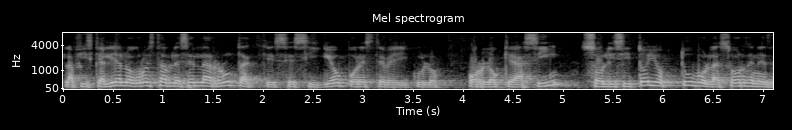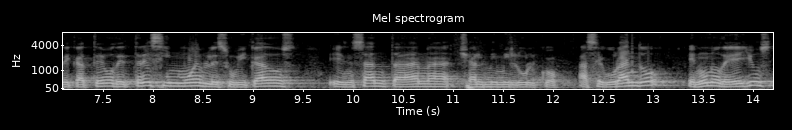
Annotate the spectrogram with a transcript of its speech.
la Fiscalía logró establecer la ruta que se siguió por este vehículo, por lo que así solicitó y obtuvo las órdenes de cateo de tres inmuebles ubicados en Santa Ana, Chalmimilulco, asegurando en uno de ellos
